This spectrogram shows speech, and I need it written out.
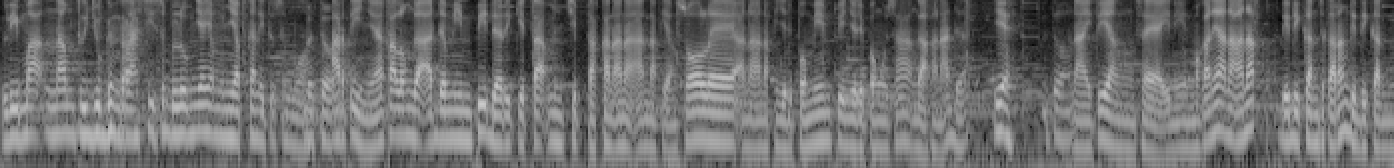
5, 6, 7 generasi sebelumnya yang menyiapkan itu semua. Betul. Artinya kalau nggak ada mimpi dari kita menciptakan anak-anak yang soleh, anak-anak yang jadi pemimpin, jadi pengusaha, nggak akan ada. Iya, betul. Nah itu yang saya ini. Makanya anak-anak didikan sekarang didikan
